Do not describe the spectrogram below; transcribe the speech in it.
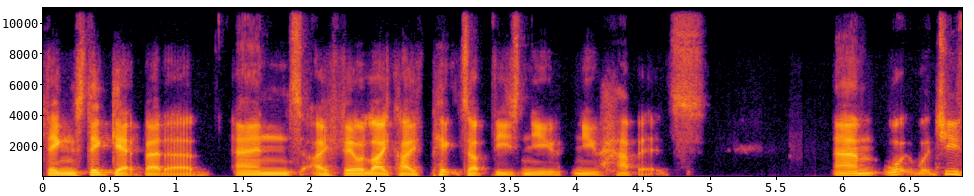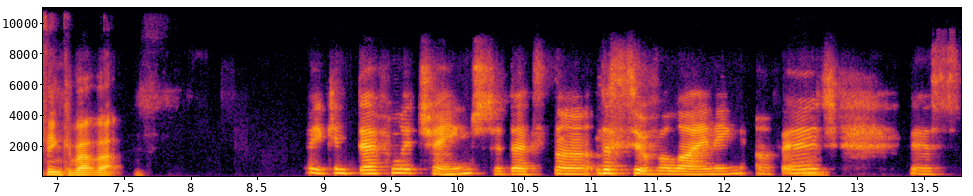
things did get better, and I feel like I've picked up these new new habits. Um, what what do you think about that? You can definitely change. So that's the the silver lining of it. Mm Yes,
